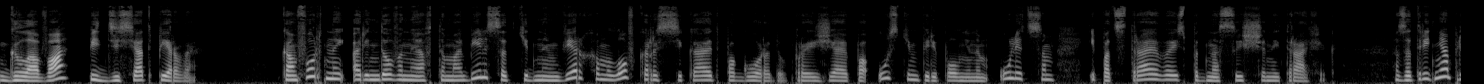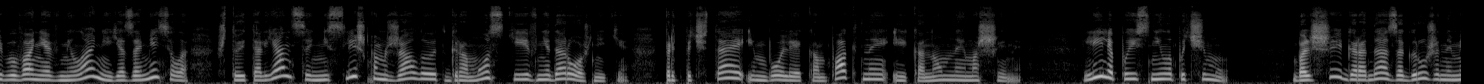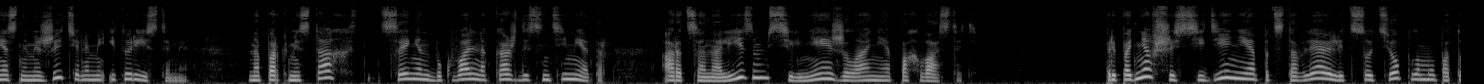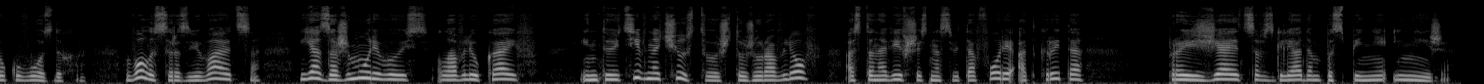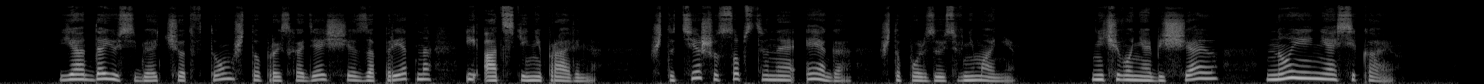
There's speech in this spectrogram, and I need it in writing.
Глава 51. Комфортный арендованный автомобиль с откидным верхом ловко рассекает по городу, проезжая по узким переполненным улицам и подстраиваясь под насыщенный трафик. За три дня пребывания в Милане я заметила, что итальянцы не слишком жалуют громоздкие внедорожники, предпочитая им более компактные и экономные машины. Лиля пояснила, почему – Большие города загружены местными жителями и туристами. На паркместах ценен буквально каждый сантиметр, а рационализм сильнее желания похвастать. Приподнявшись с сиденья, подставляю лицо теплому потоку воздуха. Волосы развиваются, я зажмуриваюсь, ловлю кайф, интуитивно чувствую, что Журавлев, остановившись на светофоре, открыто проезжается взглядом по спине и ниже. Я отдаю себе отчет в том, что происходящее запретно и адски неправильно, что тешу собственное эго, что пользуюсь вниманием. Ничего не обещаю, но и не осекаю.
